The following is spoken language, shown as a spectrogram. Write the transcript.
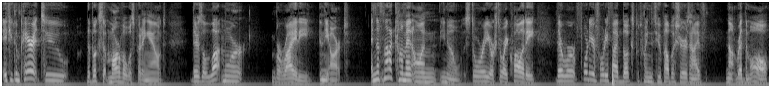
If you compare it to the books that Marvel was putting out, there's a lot more variety in the art. And that's not a comment on, you know, story or story quality. There were 40 or 45 books between the two publishers, and I've not read them all.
